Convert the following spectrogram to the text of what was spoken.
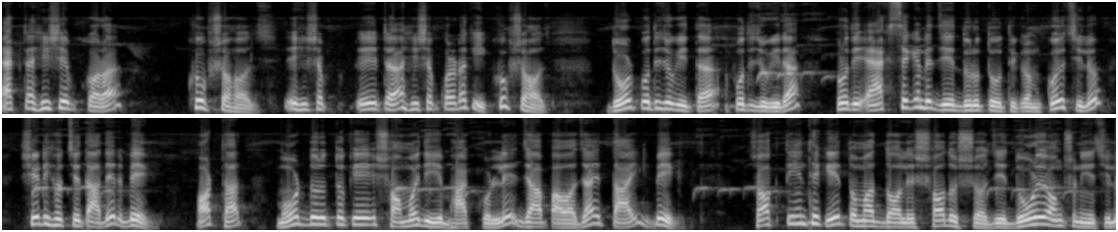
একটা হিসেব করা খুব সহজ। এই হিসাব, এটা হিসাব করাটা কি? খুব সহজ। দৌড় প্রতিযোগিতা, প্রতিযোগীরা প্রতি এক সেকেন্ডে যে দূরত্ব অতিক্রম করেছিল, সেটি হচ্ছে তাদের বেগ। অর্থাৎ মোট দূরত্বকে সময় দিয়ে ভাগ করলে যা পাওয়া যায় তাই বেগ। চক তিন থেকে তোমার দলের সদস্য যে দৌড়ে অংশ নিয়েছিল,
